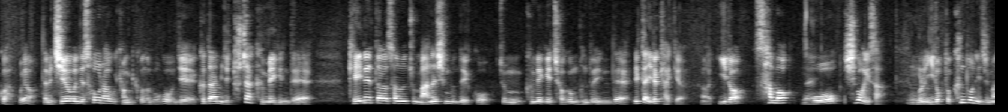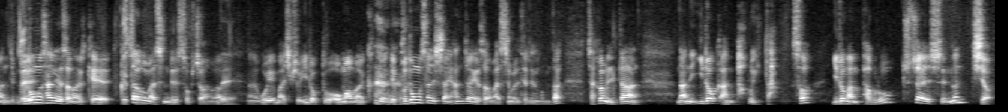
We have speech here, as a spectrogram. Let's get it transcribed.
것 같고요. 그다음에 지역은 이제 서울하고 경기권을 보고 이제 그다음에 이제 투자 금액인데 개인에 따라서는 좀 많으신 분도 있고 좀 금액이 적은 분도 있는데 일단 이렇게 할게요. 어, 1억, 3억, 네. 5억, 10억 이상. 물론 1억도 큰 돈이지만 이제 네. 부동산에서는 이렇게 크다고 그렇죠. 말씀드릴 수 없죠. 네. 어, 오해 마십시오. 1억도 어마어마하게 큰 돈인데 부동산 시장에 한정해서 말씀을 드리는 겁니다. 자, 그럼 일단 나는 1억 안팎으로 있다. 그래서 1억 안팎으로 투자할 수 있는 지역.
